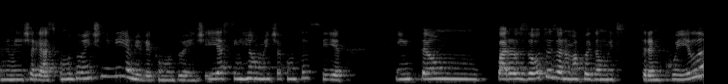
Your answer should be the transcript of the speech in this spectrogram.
me enxergasse como doente, ninguém ia me ver como doente. E assim realmente acontecia. Então, para os outros era uma coisa muito tranquila,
